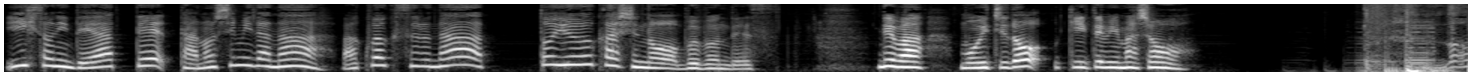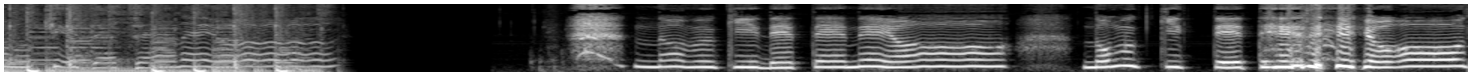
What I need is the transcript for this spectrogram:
いい人に出会って楽しみだな、ワクワクするな、という歌詞の部分です。では、もう一度聞いてみましょう。飲む気出てねよ。飲む気出てねよっ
